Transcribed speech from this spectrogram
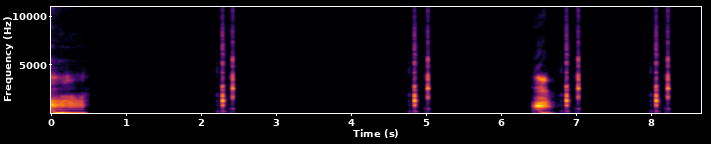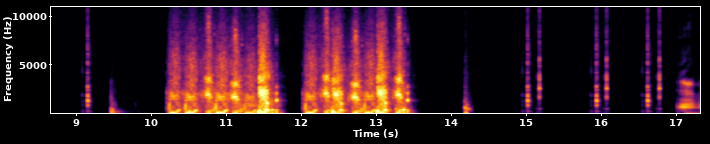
Huh. Huh. Huh.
